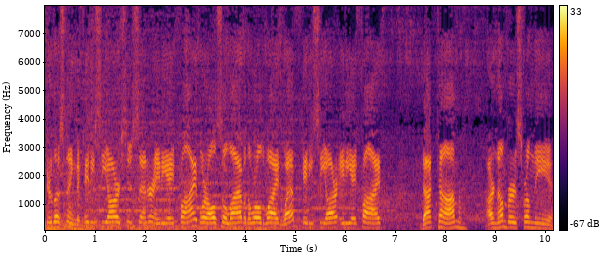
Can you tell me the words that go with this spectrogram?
You're listening to KDCR Sioux Center 88.5. We're also live on the World Wide Web, KDCR885.com. Our numbers from the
